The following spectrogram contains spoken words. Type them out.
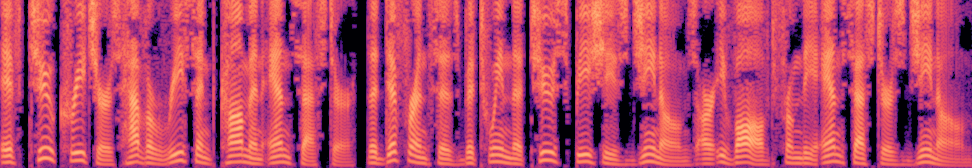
If two creatures have a recent common ancestor, the differences between the two species' genomes are evolved from the ancestor's genome.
